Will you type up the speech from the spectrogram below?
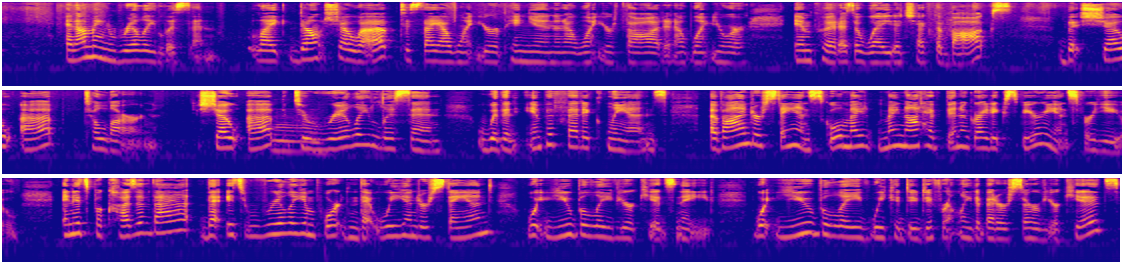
And I mean, really listen. Like, don't show up to say, I want your opinion and I want your thought and I want your input as a way to check the box, but show up to learn. Show up mm. to really listen with an empathetic lens of I understand school may may not have been a great experience for you. And it's because of that that it's really important that we understand what you believe your kids need, what you believe we could do differently to better serve your kids.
